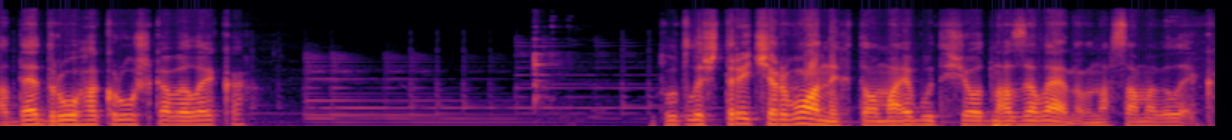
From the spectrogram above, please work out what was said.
А де друга кружка велика? Тут лише три червоних, то має бути ще одна зелена, вона сама велика.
